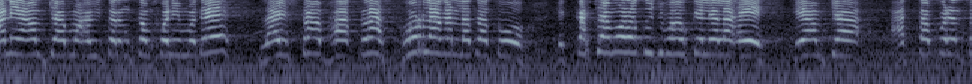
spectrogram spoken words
आणि आमच्या महावितरण कंपनीमध्ये लाईफ स्टाफ हा क्लास फोर लागणला जातो. हे कशामुळे दुजभाव केलेला आहे हे आमच्या आतापर्यंत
